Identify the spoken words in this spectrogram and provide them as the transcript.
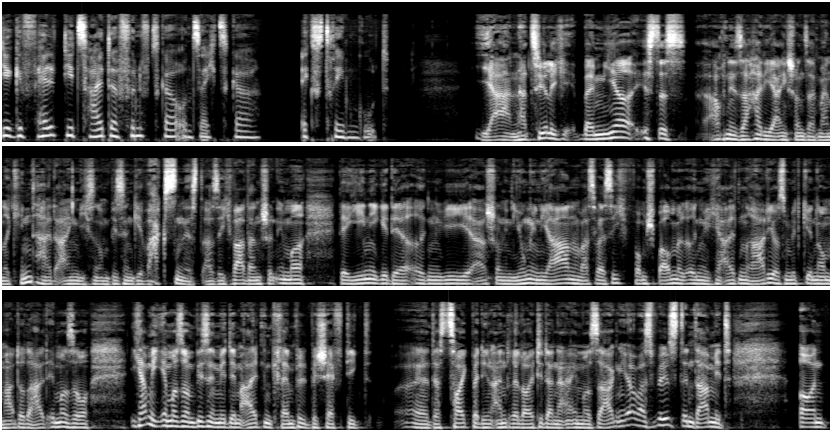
dir gefällt die Zeit der 50er und 60er extrem gut. Ja, natürlich. Bei mir ist es auch eine Sache, die eigentlich schon seit meiner Kindheit eigentlich so ein bisschen gewachsen ist. Also ich war dann schon immer derjenige, der irgendwie schon in jungen Jahren, was weiß ich, vom Spaumel irgendwelche alten Radios mitgenommen hat oder halt immer so. Ich habe mich immer so ein bisschen mit dem alten Krempel beschäftigt. Äh, das Zeug, bei dem andere Leute dann immer sagen, ja, was willst denn damit? Und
